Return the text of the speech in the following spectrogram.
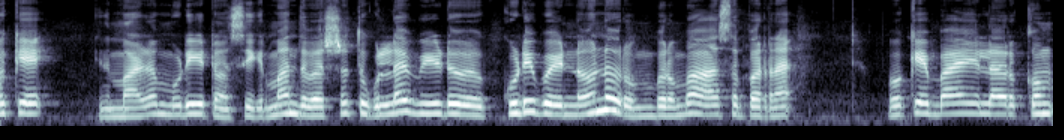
ஓகே இது மழை முடியட்டும். சீக்கிரமாக இந்த வருஷத்துக்குள்ளே வீடு குடி போயிடணும்னு ரொம்ப ரொம்ப ஆசைப்பட்றேன். ஓகே பாய் எல்லாருக்கும்.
